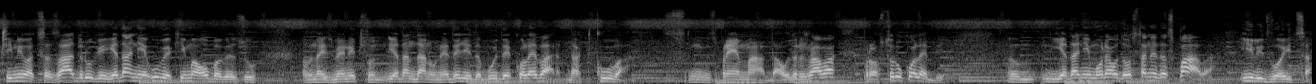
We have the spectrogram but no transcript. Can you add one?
činivaca zadruge, jedan je uvek imao obavezu na izmenično jedan dan u nedelji da bude kolebar, da kuva, sprema, da održava prostor u kolebi. Jedan je morao da ostane da spava, ili dvojica.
